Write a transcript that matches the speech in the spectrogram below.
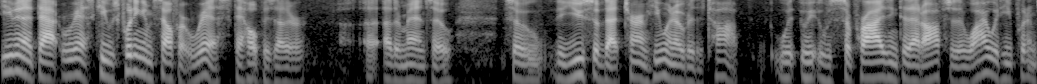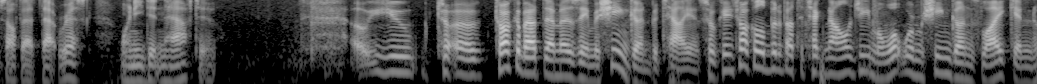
even at that risk, he was putting himself at risk to help his other, uh, other men. So so the use of that term, he went over the top. It was surprising to that officer that why would he put himself at that risk when he didn't have to? Oh, you t- uh, talk about them as a machine gun battalion. So can you talk a little bit about the technology? I mean, what were machine guns like, and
